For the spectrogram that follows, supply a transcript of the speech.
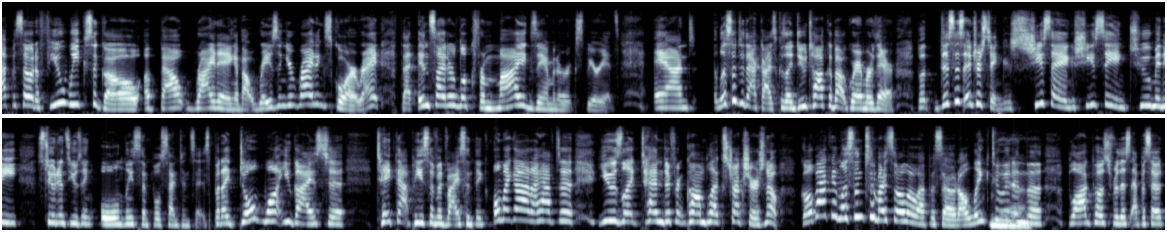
episode a few weeks ago about writing, about raising your writing score, right? That insider look from my examiner experience. And listen to that guys because i do talk about grammar there. But this is interesting. She's saying she's seeing too many students using only simple sentences. But i don't want you guys to take that piece of advice and think oh my god i have to use like 10 different complex structures. No go back and listen to my solo episode. I'll link to it in the blog post for this episode.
